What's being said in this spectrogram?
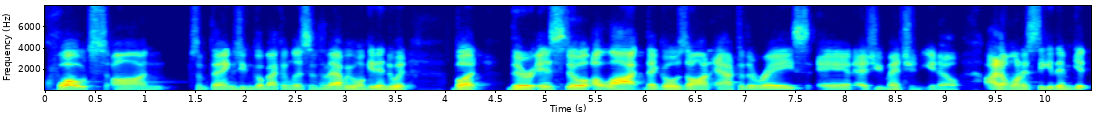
quotes on some things. You can go back and listen to that. We won't get into it, but there is still a lot that goes on after the race. And as you mentioned, you know, I don't want to see them get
